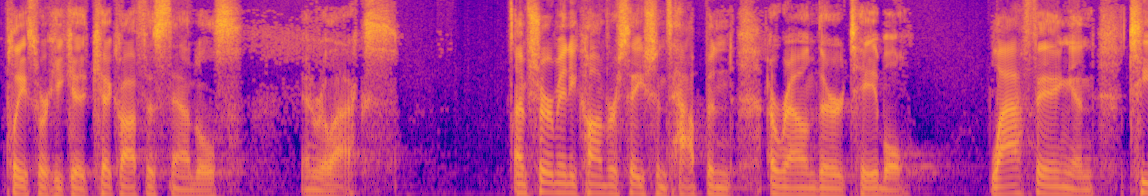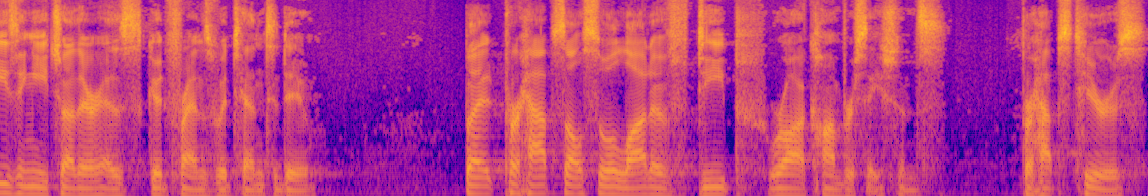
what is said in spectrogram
a place where he could kick off his sandals and relax. I'm sure many conversations happened around their table, laughing and teasing each other as good friends would tend to do. But perhaps also a lot of deep, raw conversations perhaps tears,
